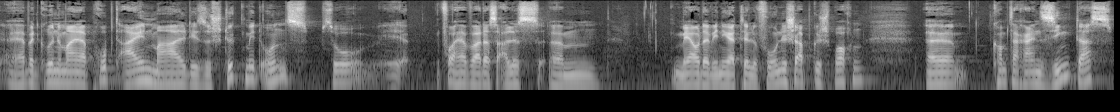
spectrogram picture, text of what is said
äh, Herbert Grönemeyer probt einmal dieses Stück mit uns, so äh, vorher war das alles ähm, mehr oder weniger telefonisch abgesprochen, äh, kommt da rein, singt das.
